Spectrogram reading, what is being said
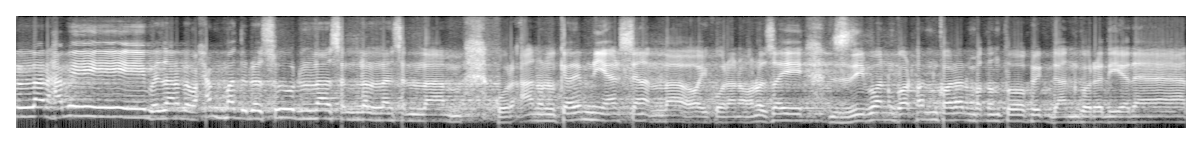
আল্লাহর হাবিব সাল্লাম। কোরআনুল করিম নিয়ে আসছেন আল্লাহ, ওই কোরআন অনুযায়ী জীবন গঠন করার মতন তৌফিক দান করে দিয়ে দেন।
